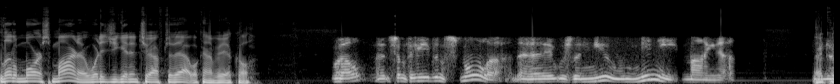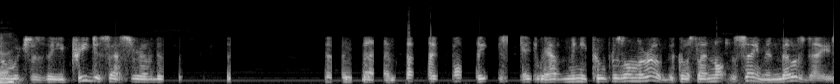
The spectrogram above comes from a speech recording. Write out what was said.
little Morris Minor, what did you get into after that? What kind of vehicle? Well, something even smaller. Uh, it was the new Mini Minor, you know, which was the predecessor of the. But we have Mini Coopers on the road because they're not the same. In those days,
